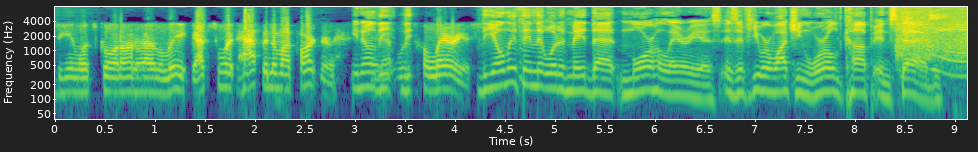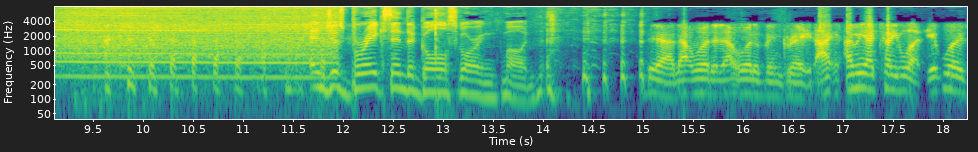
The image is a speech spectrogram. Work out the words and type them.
seeing what's going on around the league. That's what happened to my partner. You know, And the, was the- hilarious. The only thing that would have made that more hilarious is if you were watching World Cup instead. and just breaks into goal scoring mode. yeah, that would that would have been great. I I mean, I tell you what, it was.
